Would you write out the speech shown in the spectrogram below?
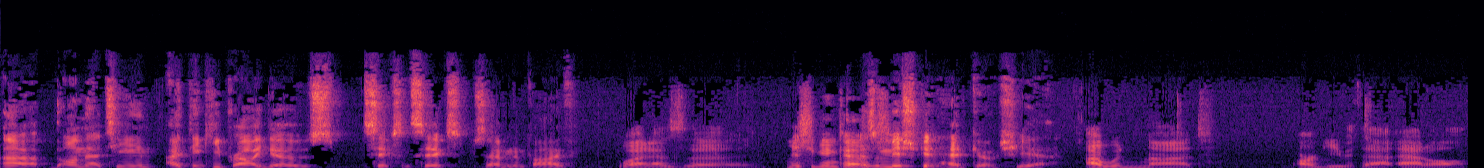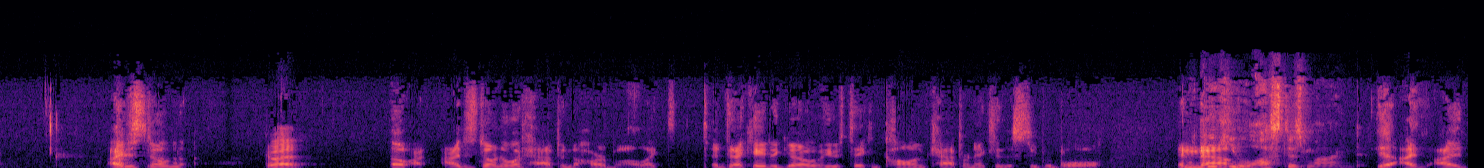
uh, on that team, I think he probably goes six and six, seven and five What as the Michigan coach? as a Michigan head coach. Yeah, I would not argue with that at all. I just don't. Go ahead. Oh, I, I just don't know what happened to Harbaugh. Like a decade ago, he was taking Colin Kaepernick to the Super Bowl, and I now, think he lost his mind. yeah, I, I,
